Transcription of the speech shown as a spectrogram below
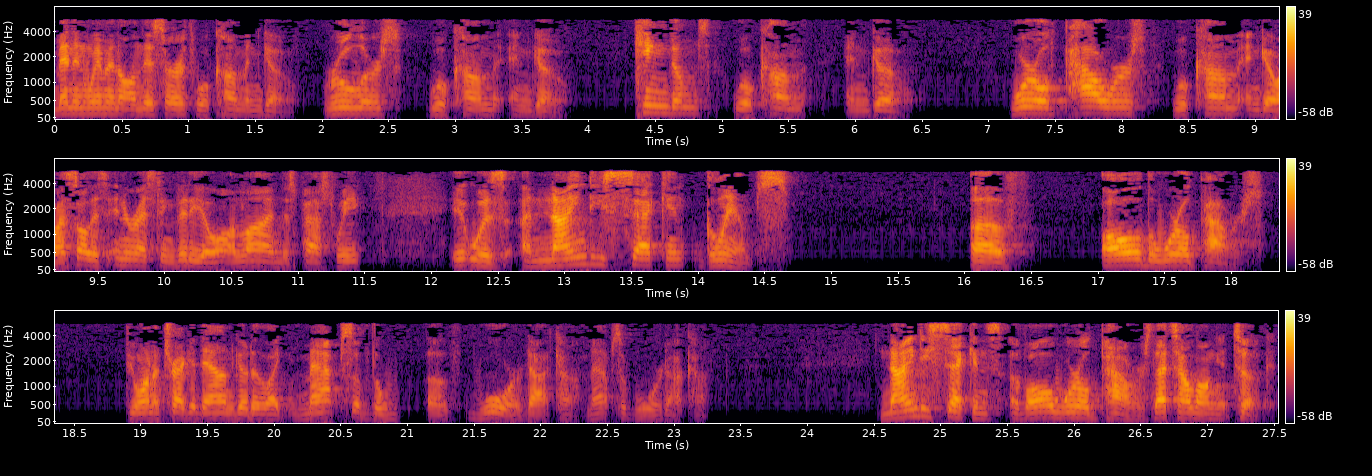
Men and women on this earth will come and go. Rulers will come and go. Kingdoms will come and go. World powers will come and go. I saw this interesting video online this past week. It was a 90 second glimpse of all the world powers. If you want to track it down, go to like mapsofthewar.com. Mapsofwar.com. 90 seconds of all world powers. That's how long it took.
